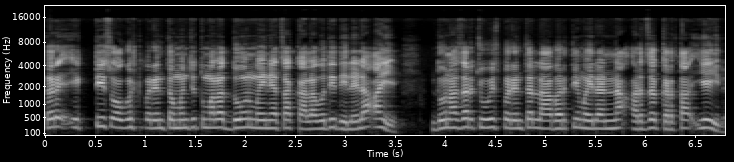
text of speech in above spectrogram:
तर एकतीस ऑगस्टपर्यंत म्हणजे तुम्हाला दोन महिन्याचा कालावधी दिलेला आहे. दोन हजार चोवीसपर्यंत लाभार्थी महिलांना अर्ज करता येईल.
